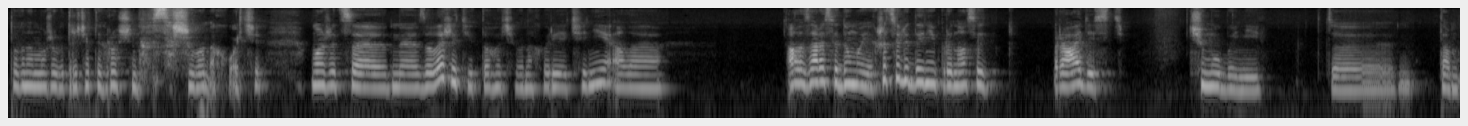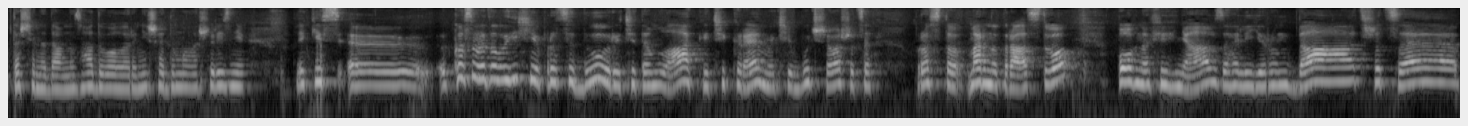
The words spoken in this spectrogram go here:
то вона може витрачати гроші на все, що вона хоче. Може, це не залежить від того, чи вона хворіє чи ні, але, але зараз я думаю, якщо це людині приносить радість, чому би ні? То, там теж я недавно згадувала раніше, я думала, що різні якісь е, косметологічні процедури, чи там лаки, чи креми, чи будь-що, що це просто марнотратство, повна фігня, взагалі єрунда, що це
